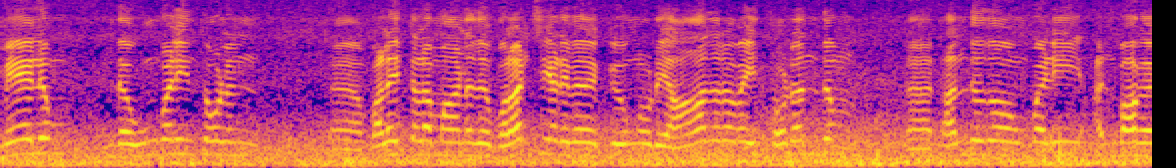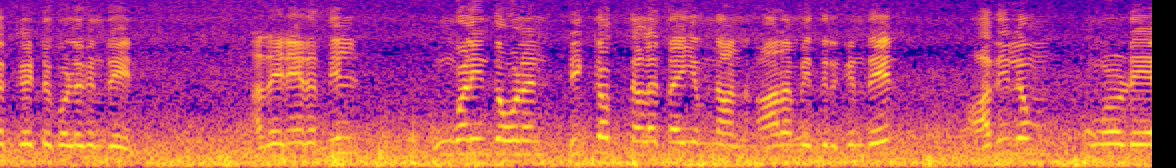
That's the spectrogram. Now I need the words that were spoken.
மேலும் இந்த உங்களின் தோழன் வலைத்தளமானது வளர்ச்சி அடைவதற்கு உங்களுடைய ஆதரவை தொடர்ந்தும் அஹ், தந்துதவும்படி அன்பாக கேட்டுக்கொள்கின்றேன். அதே நேரத்தில் உங்களின் தோழன் டிக்டாக் தளத்தையும் நான் ஆரம்பித்திருக்கின்றேன். அதிலும் உங்களுடைய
